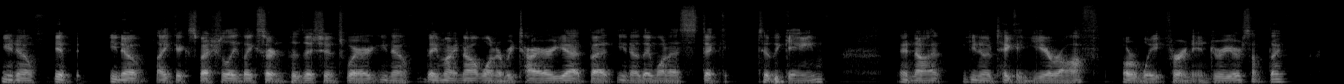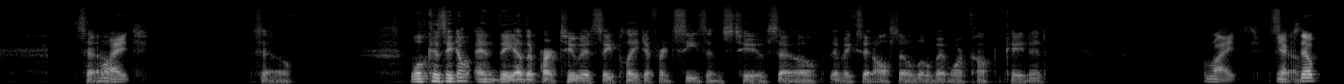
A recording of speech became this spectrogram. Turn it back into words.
You know, if you know, like especially like certain positions where you know they might not want to retire yet, but you know they want to stick to the game and not you know take a year off or wait for an injury or something. So right so, well, because they don't, and the other part too is they play different seasons too, so that makes it also a little bit more complicated. right yeah 'cause So- they'll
